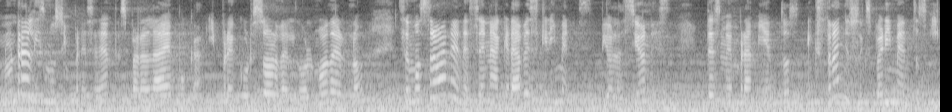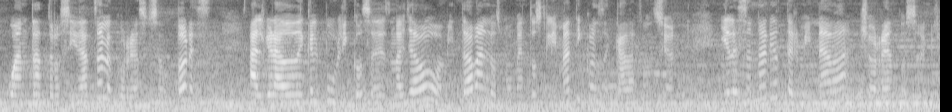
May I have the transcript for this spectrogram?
con un realismo sin precedentes para la época y precursor del gol moderno, se mostraban en escena graves crímenes, violaciones, desmembramientos, extraños experimentos y cuánta atrocidad se le ocurrió a sus autores, al grado de que el público se desmayaba o vomitaba en los momentos climáticos de cada función y el escenario terminaba chorreando sangre.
